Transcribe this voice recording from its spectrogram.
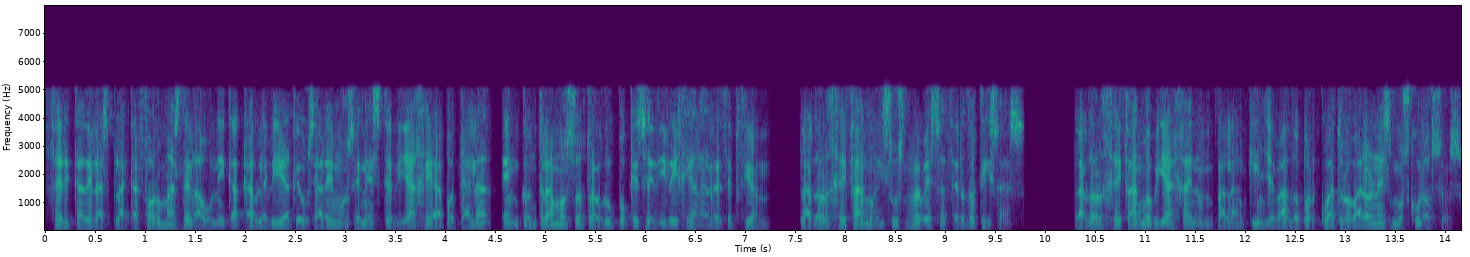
cerca de las plataformas de la única cablevía que usaremos en este viaje a Potala, encontramos otro grupo que se dirige a la recepción. La Dorje Famo y sus nueve sacerdotisas. La Dorje Famo viaja en un palanquín llevado por cuatro varones musculosos.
